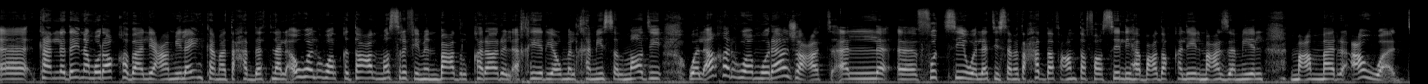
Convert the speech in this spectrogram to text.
آه، كان لدينا مراقبة لعاملين كما تحدثنا. الأول هو القطاع المصرفي من بعد القرار الأخير يوم الخميس الماضي والآخر هو مراجعة الفوتسي والتي سنتحدث عن تفاصيلها بعد قليل مع زميل معمر عواد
